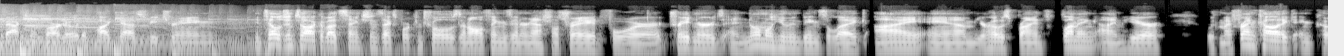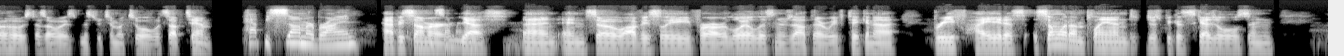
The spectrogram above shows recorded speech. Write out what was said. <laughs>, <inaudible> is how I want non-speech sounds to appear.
welcome back to Embargoed, a podcast featuring intelligent talk about sanctions, export controls, and all things international trade for trade nerds and normal human beings alike. I am your host, Brian Fleming. I'm here with my friend, colleague, and co-host, as always, Mr. Tim O'Toole. What's up, Tim? Happy summer, Brian. Happy summer. Happy summer. Yes, and and so obviously for our loyal listeners out there, we've taken a brief hiatus, somewhat unplanned, just because schedules and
